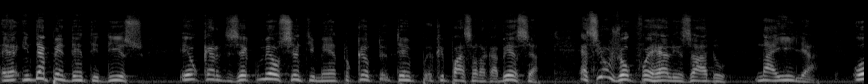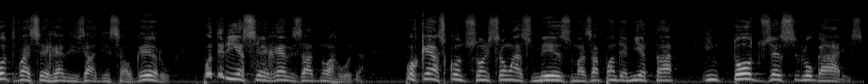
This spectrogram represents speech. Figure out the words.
É, independente disso, eu quero dizer que o meu sentimento, o que eu tenho que passa na cabeça, é se um jogo foi realizado na ilha, outro vai ser realizado em Salgueiro, poderia ser realizado no Arruda, porque as condições são as mesmas, a pandemia está em todos esses lugares.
